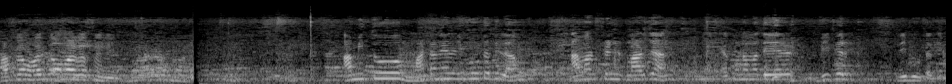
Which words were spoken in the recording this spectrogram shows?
ভাষা হয়তো আমার কাছে নেই আমি তো মাটনের রিভিউটা দিলাম। আমার ফ্রেন্ড মারজান এখন আমাদের বিফের রিভিউটা দিল।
